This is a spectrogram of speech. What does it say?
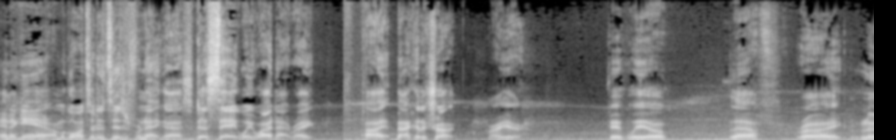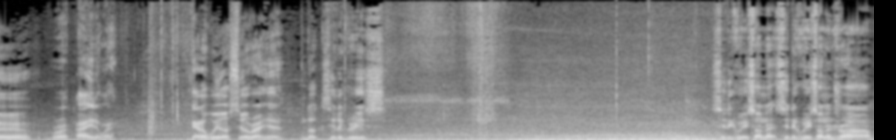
And again, I'm gonna go into the decision from that, guys. Good segue. Why not, right? All right, back of the truck, right here. Fifth wheel, left, right, left, right, anyway. Got a wheel seal right here. Look, see the grease? See the grease on the see the grease on the drum?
